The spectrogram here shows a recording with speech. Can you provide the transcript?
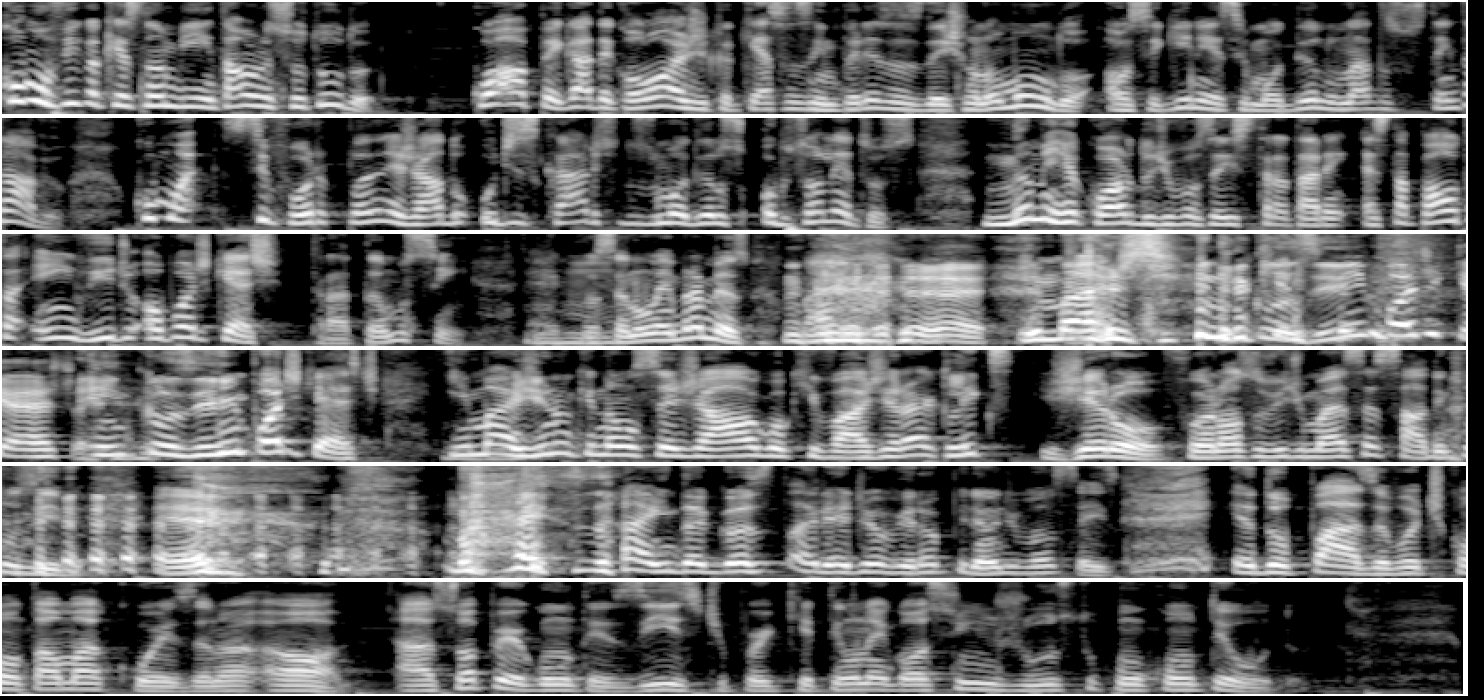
Como fica a questão ambiental nisso tudo? Qual a pegada ecológica que essas empresas deixam no mundo ao seguirem esse modelo nada sustentável? Como é, se for planejado, o descarte dos modelos obsoletos? Não me recordo de vocês tratarem esta pauta em vídeo ou podcast. Tratamos sim. É que você não lembra mesmo. Mas imagino que... Inclusive em podcast. Inclusive em podcast. Imagino que não seja algo que vá gerar cliques. Gerou. Foi o nosso vídeo mais acessado, inclusive. É, Mas ainda gostaria de ouvir a opinião de vocês. Edu Paz, eu vou te contar uma coisa. né? Ó, a sua pergunta existe porque tem um negócio injusto com o conteúdo.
